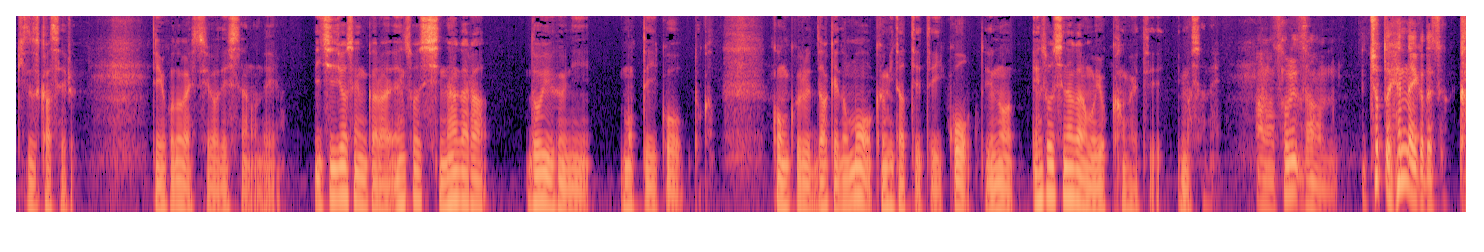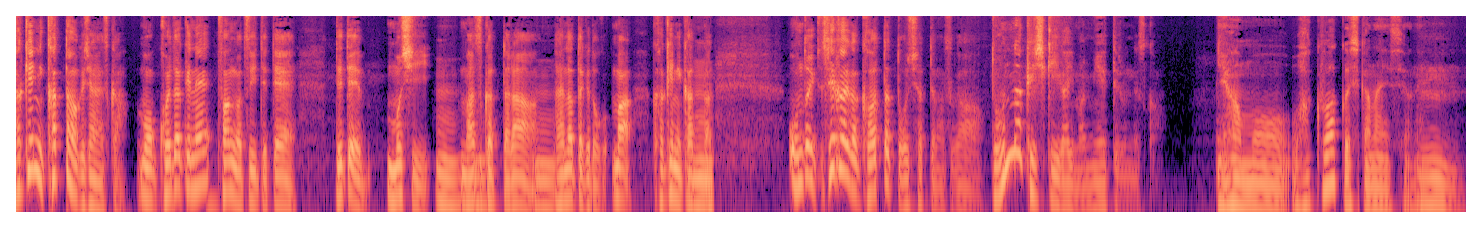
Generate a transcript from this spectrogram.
気づかせるっていうことが必要でしたので一次予選から演奏しながらどういうふうに持っていこうとかコンクールだけども組み立てていこうというのは演奏しながらもよく考えていましたね。あの反田さんちょっと変な言い方です。けど賭けに勝ったわけじゃないですか。もうこれだけねファンがついてて出てもしうんまずかったらうん。大変だったけど、まあ賭けに勝った、うん本当に世界が変わったとおっしゃってますがどんな景色が今見えてるんですか、いやもうワクワクしかないですよね。うん。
